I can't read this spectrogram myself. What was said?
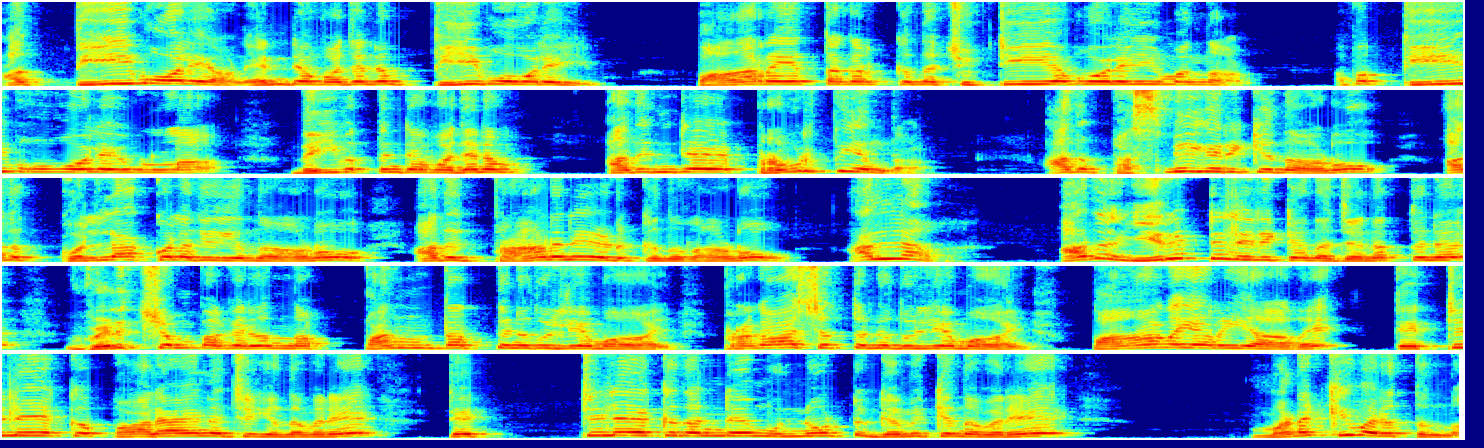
അത് തീ പോലെയാണ്. എന്റെ വചനം തീ പോലെയും പാറയെ തകർക്കുന്ന ചുറ്റിയ പോലെയും എന്നാണ്. അപ്പോൾ തീ പോലെയുള്ള ദൈവത്തിന്റെ വചനം അതിന്റെ പ്രവൃത്തി എന്താണ്? അത് ഭസ്മീകരിക്കുന്നതാണോ? അത് കൊല്ലാക്കൊല ചെയ്യുന്നതാണോ? അത് പ്രാണനെ എടുക്കുന്നതാണോ? അല്ല. അത് ഇരുട്ടിലിരിക്കുന്ന ജനത്തിന് വെളിച്ചം പകരുന്ന പന്തത്തിന് തുല്യമായി പ്രകാശത്തിന് തുല്യമായി പാളയറിയാതെ തെറ്റിലേക്ക് പലായനം ചെയ്യുന്നവരെ തെറ്റിലേക്ക് തന്നെ മുന്നോട്ട് ഗമിക്കുന്നവരെ മടക്കി വരുത്തുന്ന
